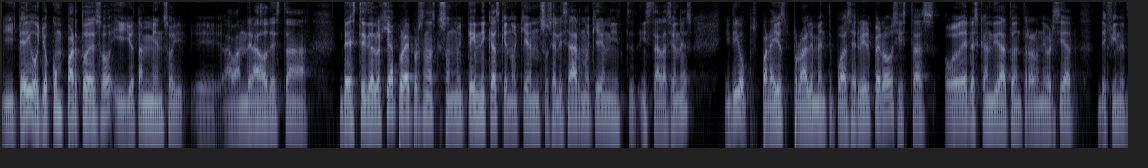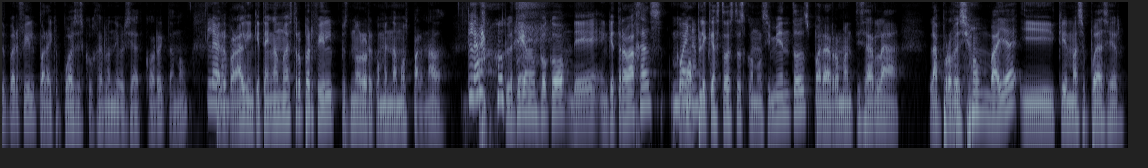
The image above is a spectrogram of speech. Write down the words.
Y te digo, yo comparto eso y yo también soy eh, abanderado de esta, de esta ideología, pero hay personas que son muy técnicas, que no quieren socializar, no quieren inst- instalaciones. Y digo, pues para ellos probablemente pueda servir, pero si estás o eres candidato a entrar a la universidad, define tu perfil para que puedas escoger la universidad correcta, ¿no? Claro, Pero para alguien que tenga nuestro perfil, pues no lo recomendamos para nada. claro. Platícame un poco de en qué trabajas, cómo Bueno. aplicas todos estos conocimientos para romantizar la, la profesión, vaya, y qué más se puede hacer.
